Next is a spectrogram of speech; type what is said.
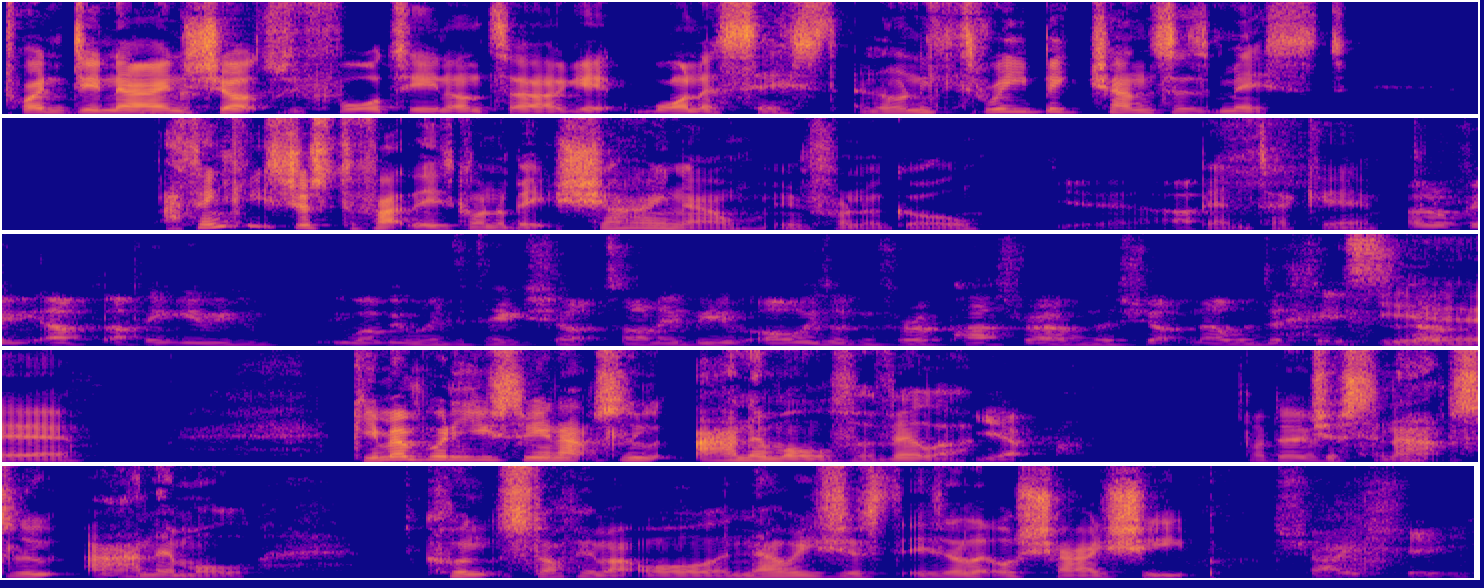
29 shots with 14 on target, one assist, and only three big chances missed. I think it's just the fact that he's gone a bit shy now in front of goal, Yeah, I, Benteke. I don't think. I, I think he, he won't be willing to take shots on. He'd be always looking for a pass rather than a shot nowadays. So. Yeah. Can you remember when he used to be an absolute animal for Villa? Yep. I do. Just an absolute animal. Couldn't stop him at all, and now he's just he's a little shy sheep. shy sheep.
